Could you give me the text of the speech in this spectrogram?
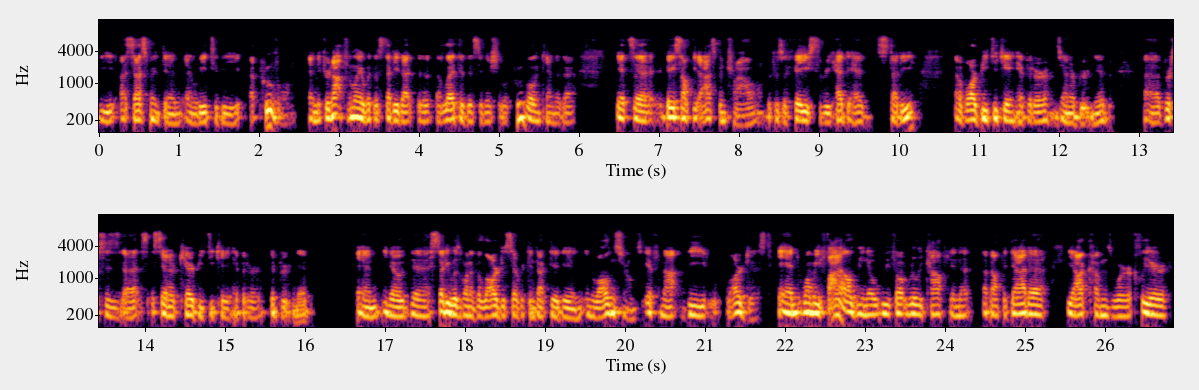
the assessment and, and lead to the approval. And if you're not familiar with the study that, that led to this initial approval in Canada, it's a, based off the Aspen trial, which was a phase three head-to-head study of our BTK inhibitor, zanubrutinib, uh, versus uh, standard care BTK inhibitor, ibrutinib. And you know the study was one of the largest ever conducted in, in Waldenstrom's, if not the largest. And when we filed, you know, we felt really confident about the data. The outcomes were clear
